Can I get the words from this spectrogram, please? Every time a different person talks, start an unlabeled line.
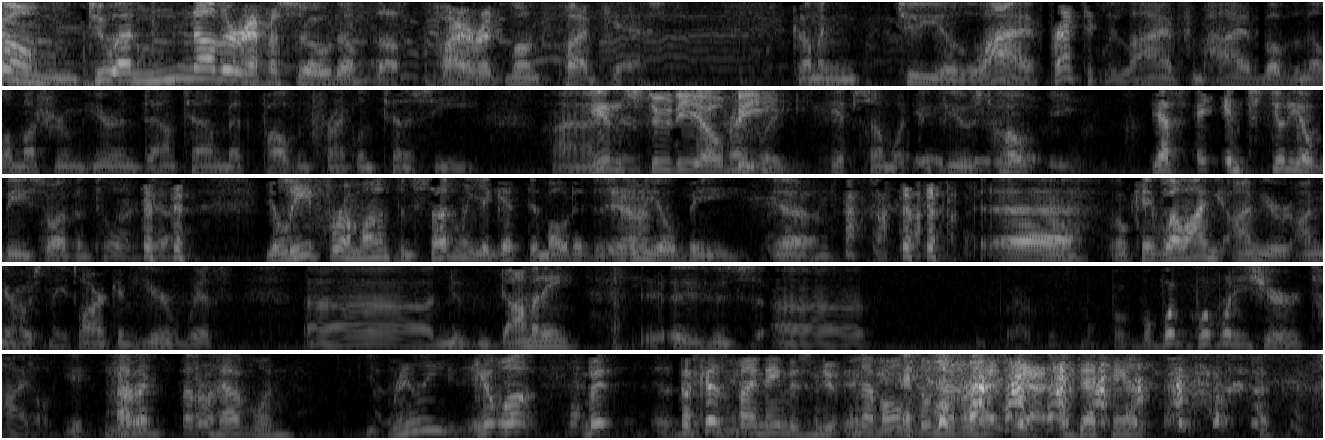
to another episode of the Pirate Monk Podcast. Coming to you live, practically live from high above the Mellow Mushroom here in downtown metropolitan Franklin, Tennessee. I'm
In Studio
friendly, if somewhat confused host. Yes, in Studio B, so I've been told. Yeah. you leave for a month and suddenly you get demoted to
Yeah.
Studio B. Yeah. Uh, okay, well, I'm I'm your I'm your host Nate Larkin here with Newton Dominy, uh, who's uh, what, what what is your title? You,
I don't, I don't have one.
really?
Yeah, well, but because my name is Newton, I've also never had yeah a deckhand.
